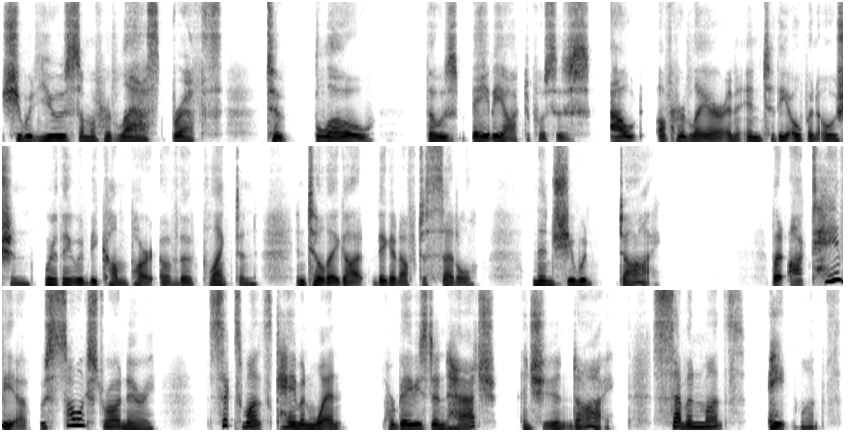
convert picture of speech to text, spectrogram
She would use some of her last breaths to blow those baby octopuses out of her lair and into the open ocean where they would become part of the plankton until they got big enough to settle. And then she would die. But Octavia was so extraordinary. Six months came and went. Her babies didn't hatch and she didn't die. Seven months, eight months,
